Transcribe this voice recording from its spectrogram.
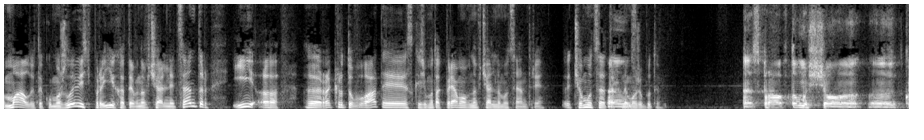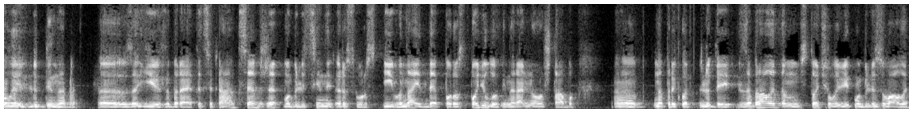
мали таку можливість приїхати в навчальний центр і е, е, рекрутувати, скажімо так, прямо в навчальному центрі? Чому це так Е, не може бути? Е, Справа в тому, що е, коли людина е, її забирає ТЦК, це вже мобіляційний ресурс, і вона йде по розподілу Генерального штабу. Е, Наприклад, людей забрали там 100 чоловік, мобілізували,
